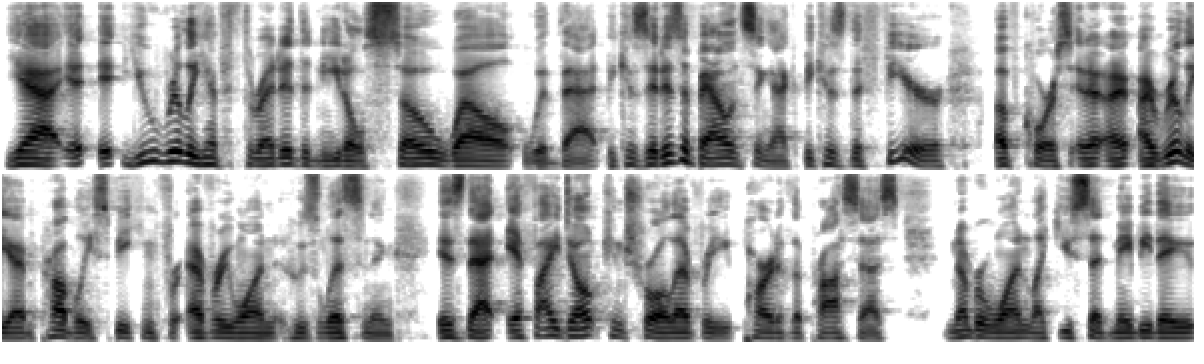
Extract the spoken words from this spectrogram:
Yeah, it, it, you really have threaded the needle so well with that because it is a balancing act. Because the fear, of course, and I, I really, I'm probably speaking for everyone who's listening, is that if I don't control every part of the process, number one, like you said, maybe they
